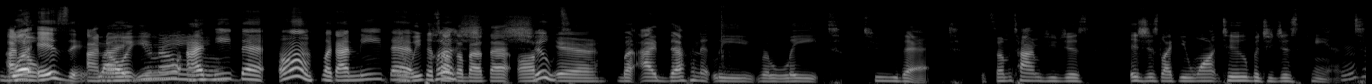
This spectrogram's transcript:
what know- is it? I know like, what you know, I need that oomph. Like I need that. and we could talk about that off Shoot. air, but I definitely relate to that. Sometimes you just it's just like you want to, but you just can't. Mhm.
